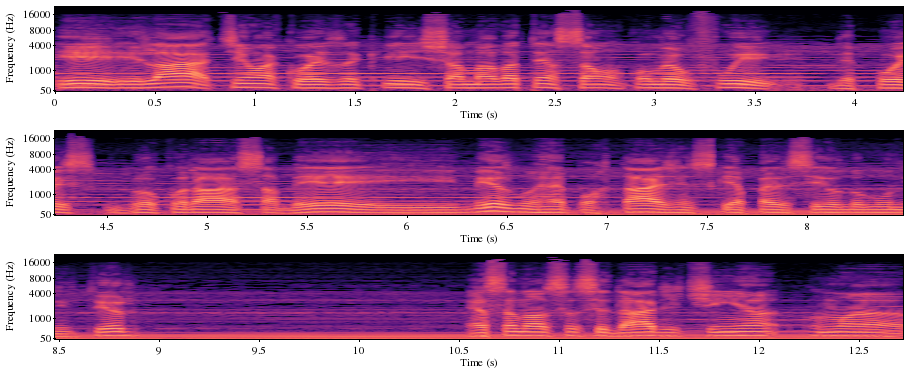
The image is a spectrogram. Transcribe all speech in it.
E, e, lá tinha uma coisa que chamava atenção, como eu fui depois procurar saber, e mesmo reportagens que apareciam do mundo inteiro, essa nossa cidade tinha uma,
